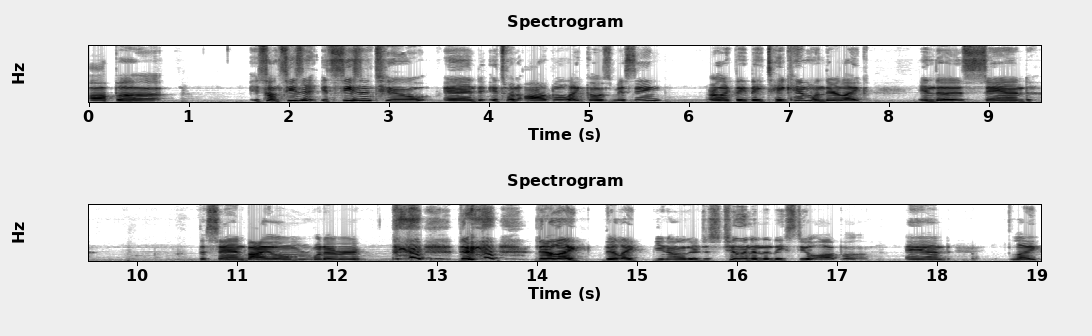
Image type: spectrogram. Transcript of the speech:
Appa. It's on season. It's season two, and it's when Appa like goes missing, or like they they take him when they're like in the sand, the sand biome or whatever. they're they're like they're like you know they're just chilling and then they steal Appa and like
